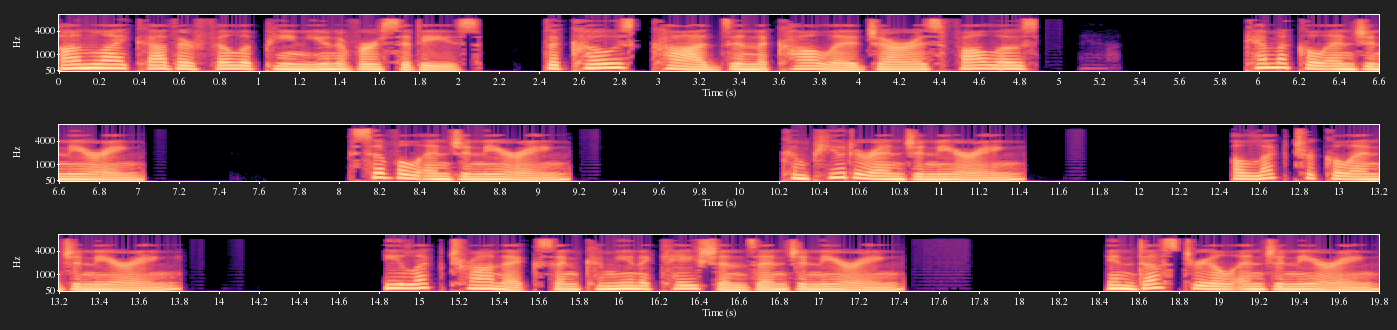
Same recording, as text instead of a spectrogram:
unlike other Philippine universities. The COs, CODs in the college are as follows Chemical Engineering Civil engineering Computer engineering Electrical engineering Electronics and communications engineering Industrial engineering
